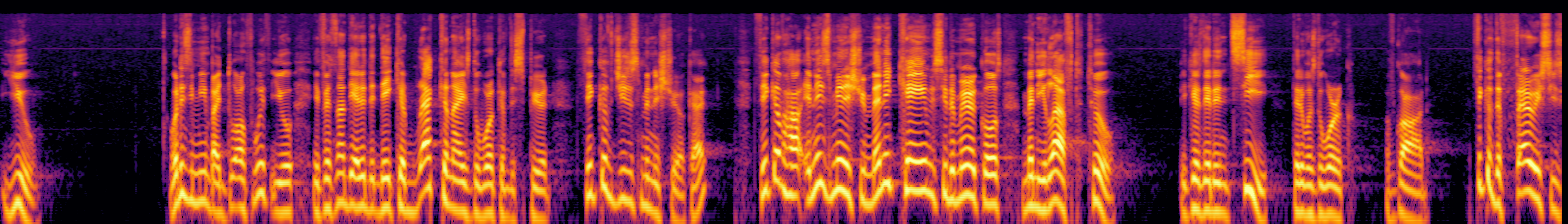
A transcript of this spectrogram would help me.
you. What does he mean by dwell with you if it's not the idea that they can recognize the work of the Spirit? Think of Jesus' ministry, okay? Think of how in his ministry, many came to see the miracles, many left too, because they didn't see that it was the work of God. Think of the Pharisees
